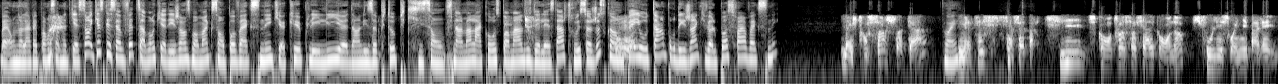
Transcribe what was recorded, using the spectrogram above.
Ben, on a la réponse à notre question. Et qu'est-ce que ça vous fait de savoir qu'il y a des gens en ce moment qui sont pas vaccinés, qui occupent les lits euh, dans les hôpitaux, puis qui sont finalement la cause pas mal du délestage? Je trouvais ça juste qu'on paye autant pour des gens qui veulent pas se faire vacciner? Ben, je trouve ça choquant. Oui. Mais tu sais, ça fait partie du contrat social qu'on a, il faut les soigner pareil.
